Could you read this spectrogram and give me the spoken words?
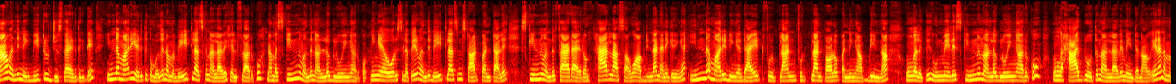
நான் வந்து இன்றைக்கி பீட்ரூட் ஜூஸ் தான் எடுத்துக்கிட்டேன். இந்த மாதிரி எடுத்துக்கும் போது நம்ம வெயிட் லாஸ்க்கு நல்லாவே ஹெல்ப்ஃபுல்லாக இருக்கும். நம்ம ஸ்கின் வந்து நல்ல க்ளோயிங்காக இருக்கும். நீங்கள் ஒரு சில பேர் வந்து வெயிட் லாஸ் லாஸ்ன்னு ஸ்டார்ட் பண்ணிட்டாலே ஸ்கின் வந்து ஃபேட் ஆயிரும் ஹேர் லாஸ் ஆகும் அப்படின்லாம் நினைக்கிறீங்க. இந்த மாதிரி நீங்கள் diet food plan food plan follow பண்ணீங்க அப்படின்னா உங்களுக்கு உண்மையிலே ஸ்கின்னும் நல்லா க்ளோயிங்காக இருக்கும் உங்கள் ஹேர் க்ரோத்தும் நல்லாவே மெயின்டைன் ஆகும். ஏன்னா நம்ம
